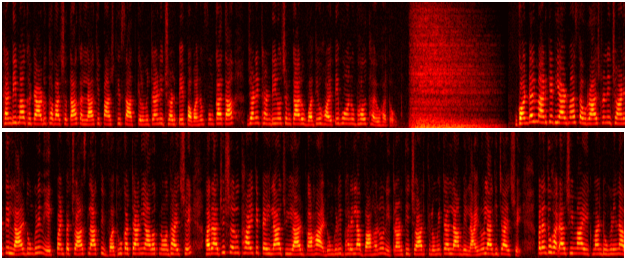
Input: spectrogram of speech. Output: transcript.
ઠંડીમાં ઘટાડો થવા છતાં કલાકે પાંચથી સાત કિલોમીટરની ઝડપે પવનો ફૂંકાતા જાણે ઠંડીનો ચમકારો વધ્યો હોય તેવો અનુભવ થયો હતો. ગોંડલ માર્કેટ યાર્ડમાં સૌરાષ્ટ્રની જાણીતી લાલ ડુંગળીની એક પોઈન્ટ પચાસ લાખથી વધુ કટ્ટાની આવક નોંધાઈ છે. હરાજી શરૂ થાય તે પહેલાં જ યાર્ડ બહાર ડુંગળી ભરેલા વાહનોની ત્રણથી ચાર કિલોમીટર લાંબી લાઈનો લાગી જાય છે. પરંતુ હરાજીમાં એક મણ ડુંગળીના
